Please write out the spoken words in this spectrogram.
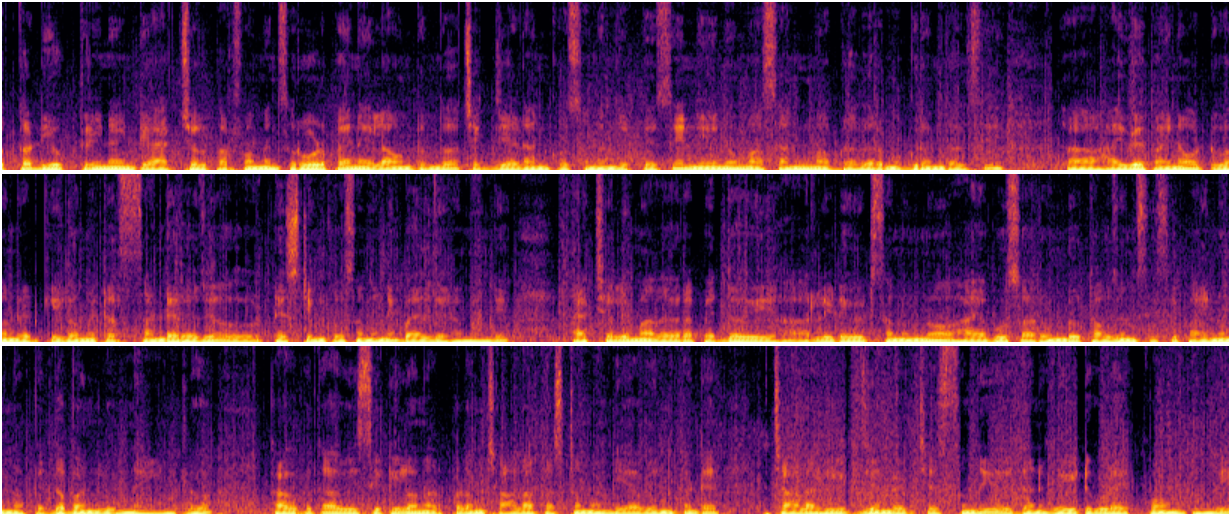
కొత్త Duke three ninety actual performance road పైన ఎలా ఉంటుందో చెక్ చేయడానికి కోసం అని చెప్పేసి నేను మా సన్ మా బ్రదర్ ముగ్గురం కలిసి హైవే పైన ఒక టూ హండ్రెడ్ కిలోమీటర్స్ సండే రోజు టెస్టింగ్ కోసమని బయలుదేరామండి. యాక్చువల్లీ మా దగ్గర పెద్దవి హార్లీ డేవిడ్సన్ ఉన్ను హయాబూసా రెండు థౌజండ్ సీసీ పైన ఉన్న పెద్ద బండ్లు ఉన్నాయి ఇంట్లో. కాకపోతే అవి సిటీలో నడపడం చాలా కష్టం అండి అవి ఎందుకంటే చాలా హీట్ జనరేట్ చేస్తుంది దాని వెయిట్ కూడా ఎక్కువ ఉంటుంది.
